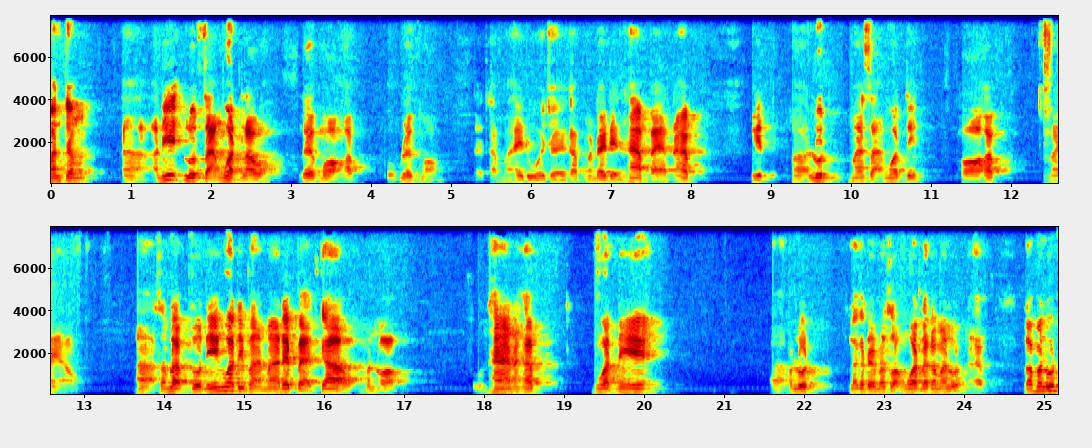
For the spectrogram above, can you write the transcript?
มันจะอ่าอันนี้หลุดสามงวดเรา เลิกมองครับ ผมเลิกมอง แต่ทำมาให้ดูเฉยๆครับ มันได้เด่นห้าแปดนะครับหลุดหลุดมาสามงวดติด พอครับ ไม่เอาอ่าสำหรับส่วนนี้งวดที่ผ่านมาได้แปดเก้ามันออกศูนย์ห้านะครับ งวดนี้อ่ามันหลุดแล้วก็เดินมาสองงวดแล้วก็มาหลุดนะครับ เรามาลุ้น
